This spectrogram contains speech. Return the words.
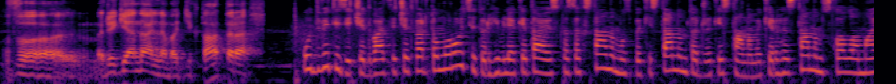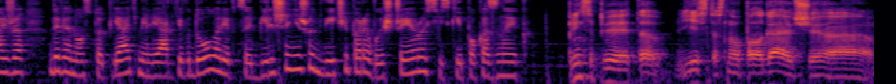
в регионального диктатора, У 2024 році торгівля Китаю з Казахстаном, Узбекистаном, Таджикистаном і Киргизстаном склала майже 95 мільярдів доларів. Це більше ніж удвічі перевищує російський показник. В принципе, это есть основополагающая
